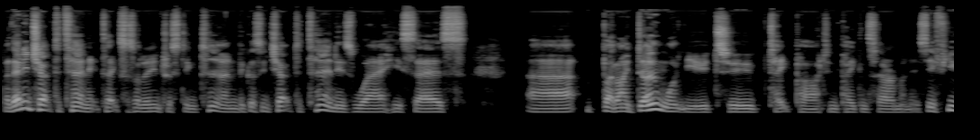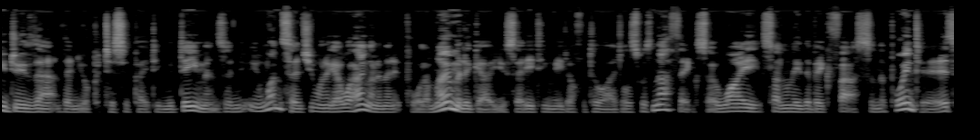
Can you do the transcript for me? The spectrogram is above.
But then in chapter 10, it takes a sort of interesting turn because in chapter 10 is where he says, uh, but I don't want you to take part in pagan ceremonies. If you do that, then you're participating with demons. And in one sense, you want to go, well, hang on a minute, Paul. A moment ago, you said eating meat offered to idols was nothing. So why suddenly the big fuss? And the point is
